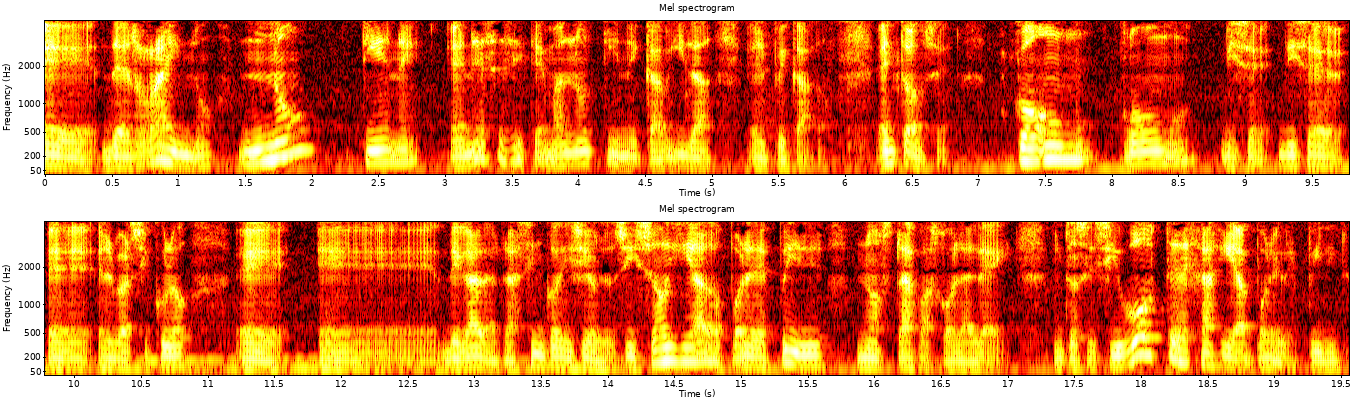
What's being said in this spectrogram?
Eh, del reino no tiene, en ese sistema no tiene cabida el pecado. Entonces, ¿cómo, cómo dice, dice eh, el versículo eh, eh, de Gálatas 5.18, si sois guiados por el Espíritu, no estás bajo la ley. Entonces, si vos te dejas guiar por el Espíritu,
